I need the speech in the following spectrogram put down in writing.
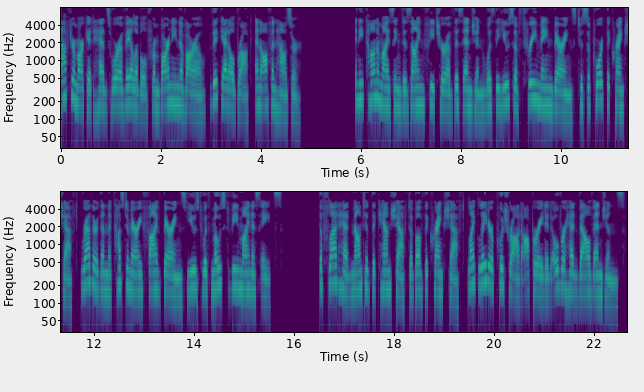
Aftermarket heads were available from Barney Navarro, Vic Edelbrock, and Offenhauser. An economizing design feature of this engine was the use of three main bearings to support the crankshaft, rather than the customary five bearings used with most V-8s. The flathead mounted the camshaft above the crankshaft, like later pushrod-operated overhead valve engines.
